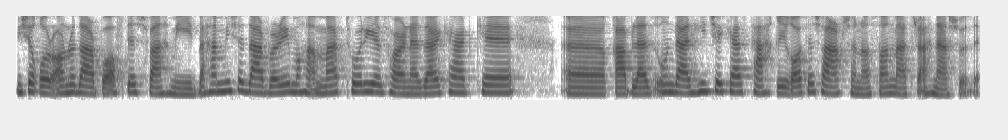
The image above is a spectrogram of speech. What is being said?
میشه قرآن رو در بافتش فهمید و هم میشه درباره محمد طوری اظهار نظر کرد که قبل از اون در هیچ یک از تحقیقات شرقشناسان مطرح نشده.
